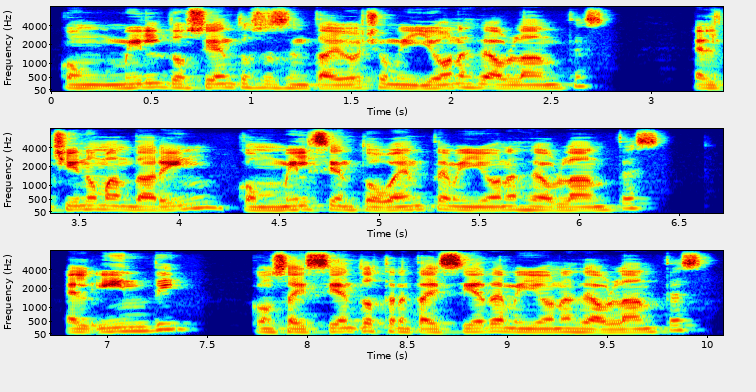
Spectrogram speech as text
con 1.268 millones de hablantes, el chino mandarín con 1.120 millones de hablantes, el hindi con 637 millones de hablantes,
